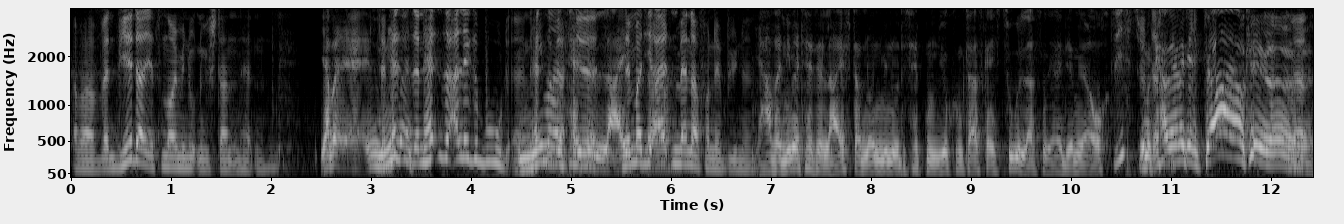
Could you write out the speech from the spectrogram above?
aber wenn wir da jetzt neun Minuten gestanden hätten, Ja, aber äh, dann, niemand, hätten, dann hätten sie alle gebuht. Äh, Niemand hätten sie hätte live Nimm mal die da- alten Männer von der Bühne. Ja, aber niemand hätte live dann neun Minuten, das hätten Joko und Klaas gar nicht zugelassen. Ja, die haben ja auch. Siehst du, das kam ja direkt, ah, okay. Ja.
